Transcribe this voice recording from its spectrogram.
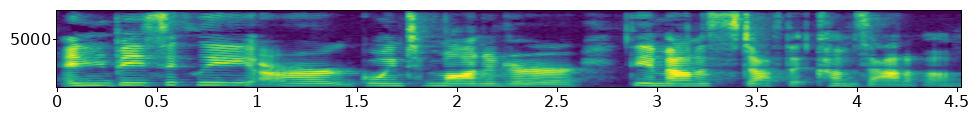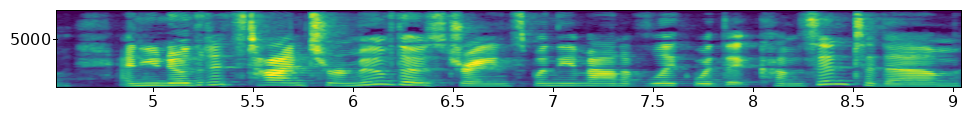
And you basically are going to monitor the amount of stuff that comes out of them. And you know that it's time to remove those drains when the amount of liquid that comes into them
